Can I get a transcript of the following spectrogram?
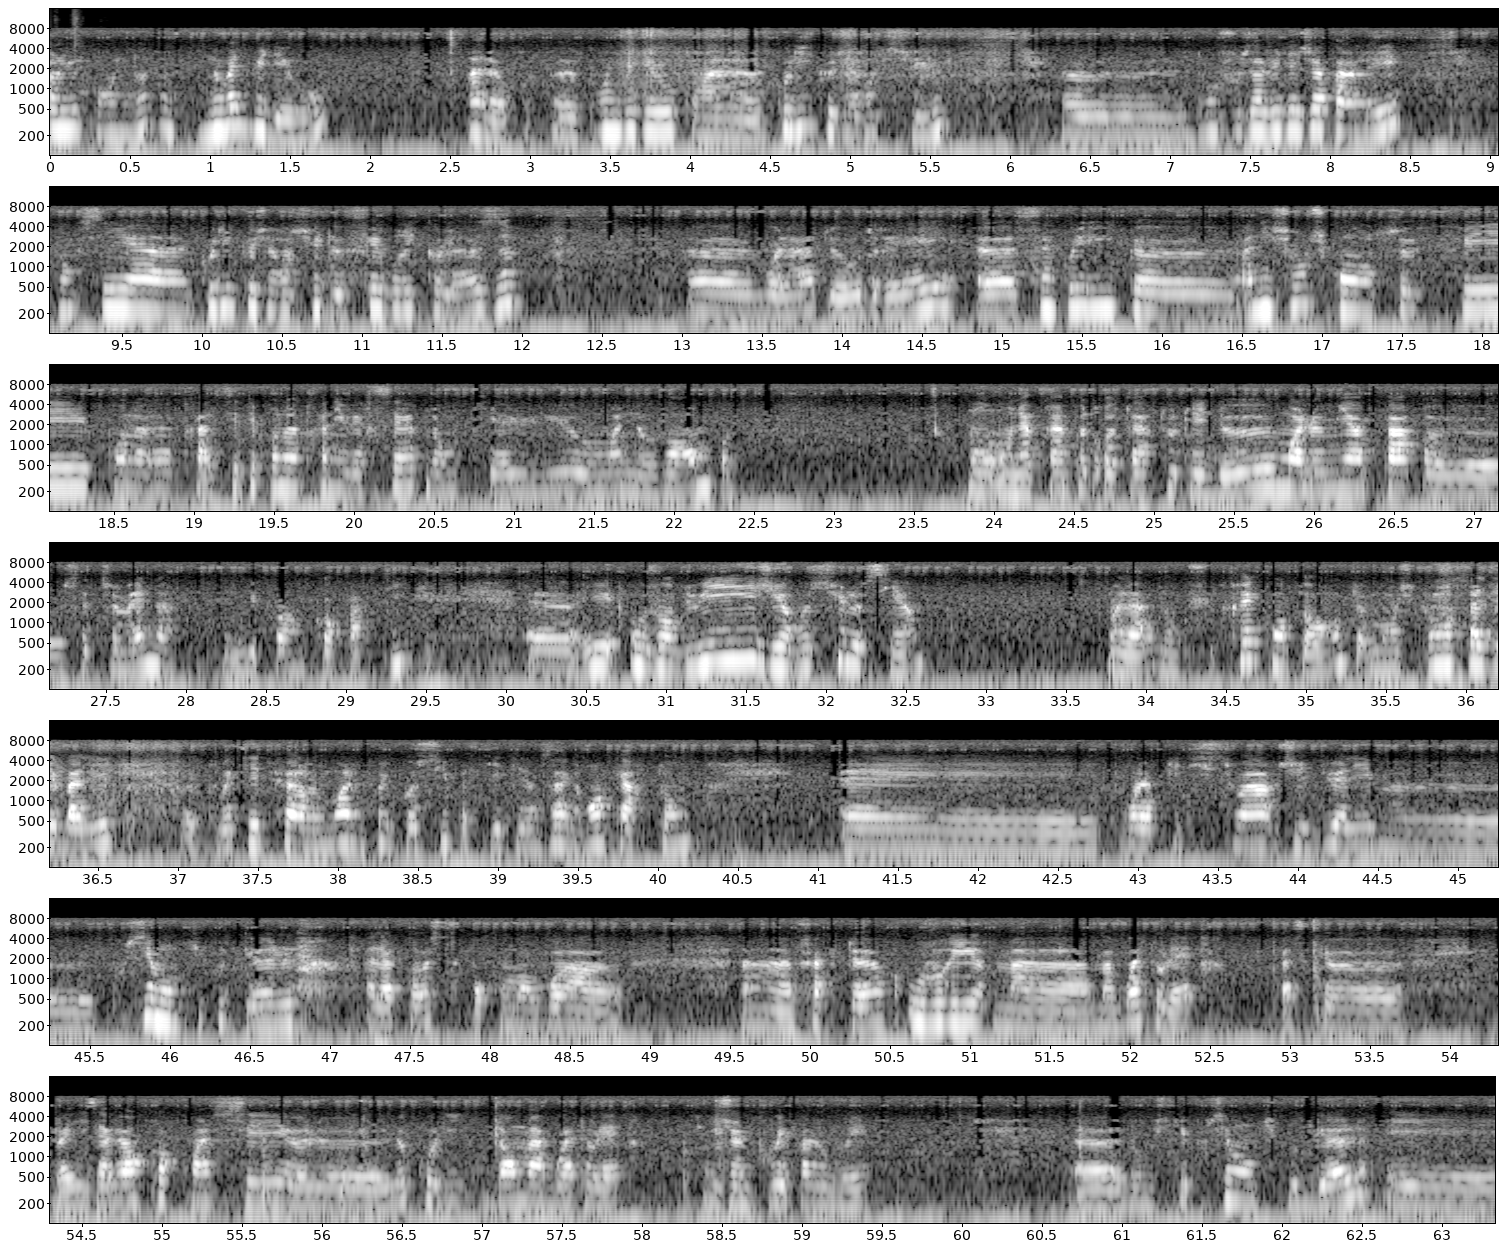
Pour une, nouvelle vidéo. Alors, euh, pour une vidéo pour un colis que j'ai reçu, euh, dont je vous avais déjà parlé. Donc c'est un colis que j'ai reçu de Fébricoleuse, euh, voilà, de Audrey. c'est un colis, un échange qu'on se fait pour notre, c'était pour notre anniversaire, donc qui a eu lieu au mois de novembre on a pris un peu de retard toutes les deux. Moi, le mien part cette semaine. Il n'est pas encore parti. Euh, et aujourd'hui, j'ai reçu le sien. Voilà, donc je suis très contente. Bon, j'ai commencé à déballer euh, pour essayer de faire le moins de bruit possible parce qu'il était dans un grand carton. Et pour la petite histoire, j'ai dû aller me pousser mon petit coup de gueule à la poste pour qu'on m'envoie un facteur, ouvrir ma boîte aux lettres parce que bah, ils avaient encore coincé euh, le, colis dans ma boîte aux lettres et je ne pouvais pas l'ouvrir. Euh, donc j'ai poussé mon petit coup de gueule et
